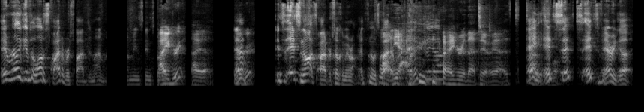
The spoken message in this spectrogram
It really gives a lot of Spider Verse vibes in my mind. I mean, same story. I agree. I, uh, I Yeah. agree. It's it's not Spider Verse. Don't get me wrong. It's no Spider Verse. yeah, But it's, I agree with that too. Yeah. It's, hey, it's it's it's very good.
